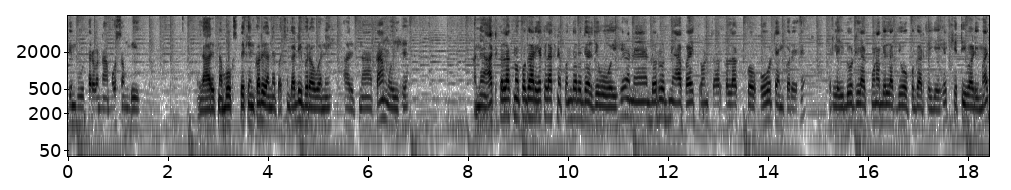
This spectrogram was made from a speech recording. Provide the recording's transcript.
લીંબુ ઉતારવાના, મોસંબી. એટલે આ રીતના બોક્સ પેકિંગ કરી અને પછી ગાડી ભરાવવાની. આ રીતના કામ હોય છે. અને આઠ કલાકનો પગાર એક લાખ ને પંદર હજાર જેવો હોય છે અને દરરોજને આ ભાઈ ત્રણ ચાર કલાક ઓવર ટાઈમ કરે છે. એટલે એ દોઢ લાખ, પોણા બે લાખ જેવો પગાર થઈ જાય છે ખેતીવાડીમાં જ.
